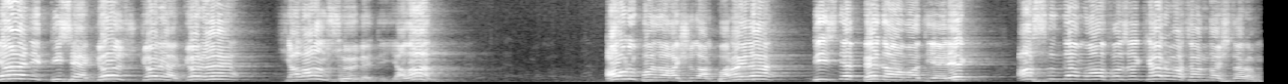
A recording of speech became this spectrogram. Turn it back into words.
Yani bize göz göre göre yalan söyledi yalan. Avrupa'da aşılar parayla bizde bedava diyerek aslında muhafazakar vatandaşlarım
